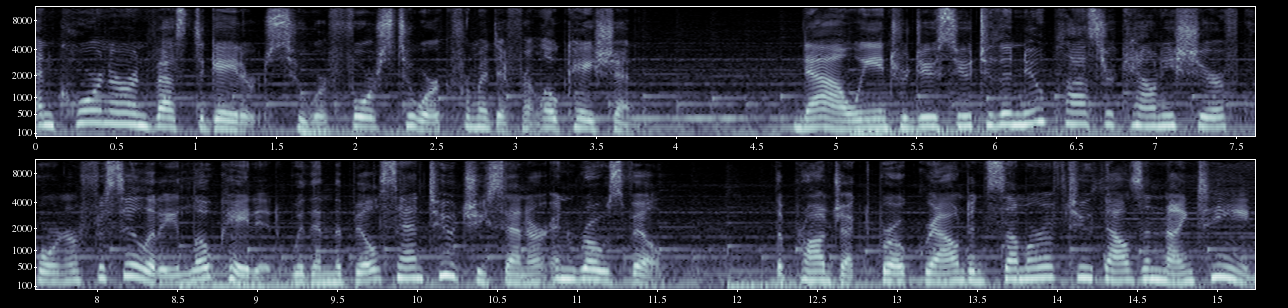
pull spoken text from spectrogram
and coroner investigators who were forced to work from a different location. Now we introduce you to the new Placer County Sheriff Coroner facility located within the Bill Santucci Center in Roseville. The project broke ground in summer of 2019.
